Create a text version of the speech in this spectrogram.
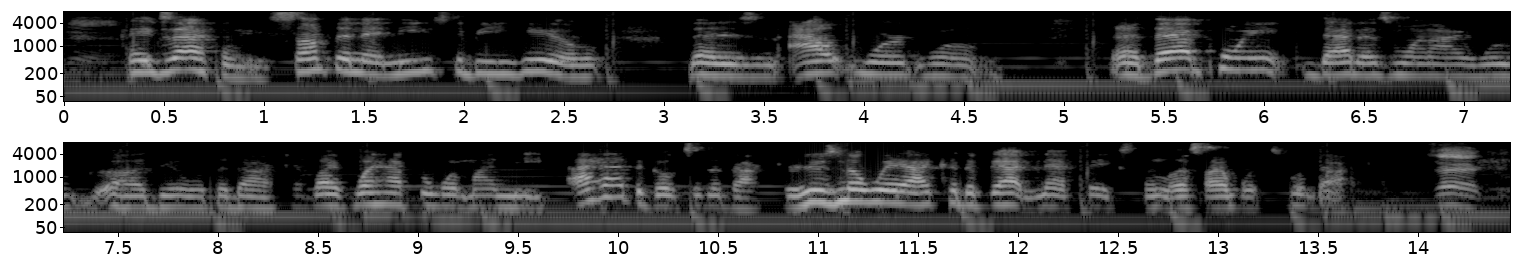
Yeah. exactly, something that needs to be healed, that is an outward wound. At that point, that is when I will uh, deal with the doctor. Like what happened with my knee, I had to go to the doctor. There's no way I could have gotten that fixed unless I went to a doctor. Exactly.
